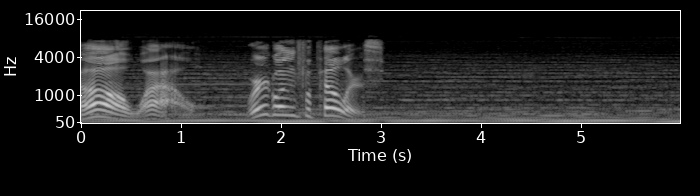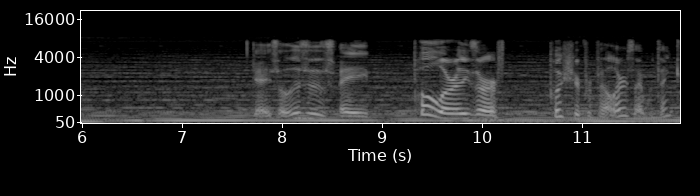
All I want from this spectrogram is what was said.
Oh, wow. We're going for pillars. Okay, so this is a puller. These are pusher propellers, I would think.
